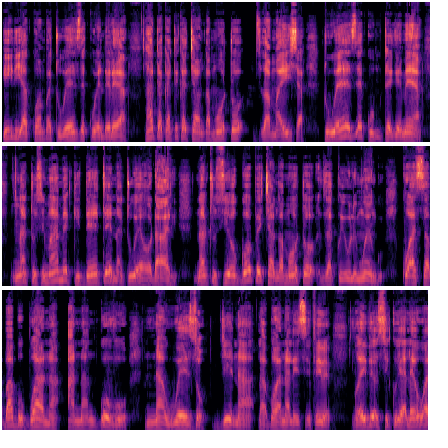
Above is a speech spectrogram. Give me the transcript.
ili ya kwamba tuweze kuendelea. Hata katika changamoto za maisha tuweze kumtegemea. Na tusimame kidete na tuwe hodari. Na tusiogope changamoto za kiulimwengu kwa sababu bwana ana nguvu na uwezo. Jina la bwana lisifiwe. Kwa hivyo siku ya leo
